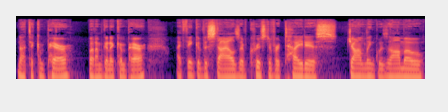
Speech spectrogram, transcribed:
not to compare, but I'm going to compare. I think of the styles of Christopher Titus, John Leguizamo,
